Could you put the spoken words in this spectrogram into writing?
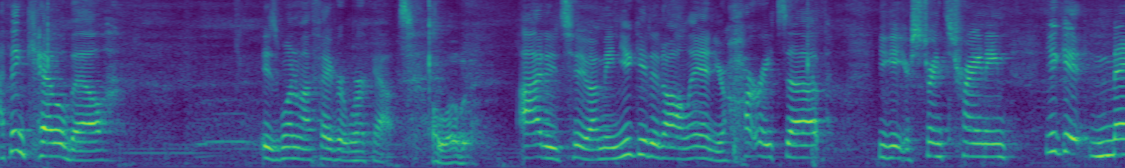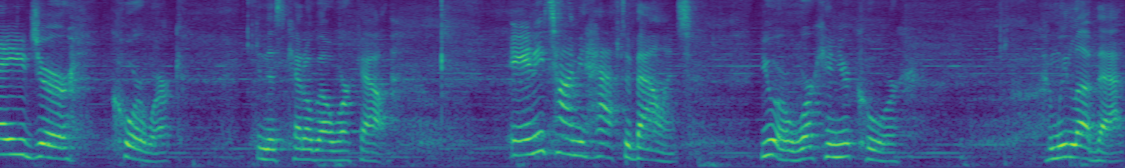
I think kettlebell is one of my favorite workouts. I love it. I do too. I mean, you get it all in. Your heart rate's up, you get your strength training, you get major core work in this kettlebell workout. Anytime you have to balance, you are working your core. And we love that.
